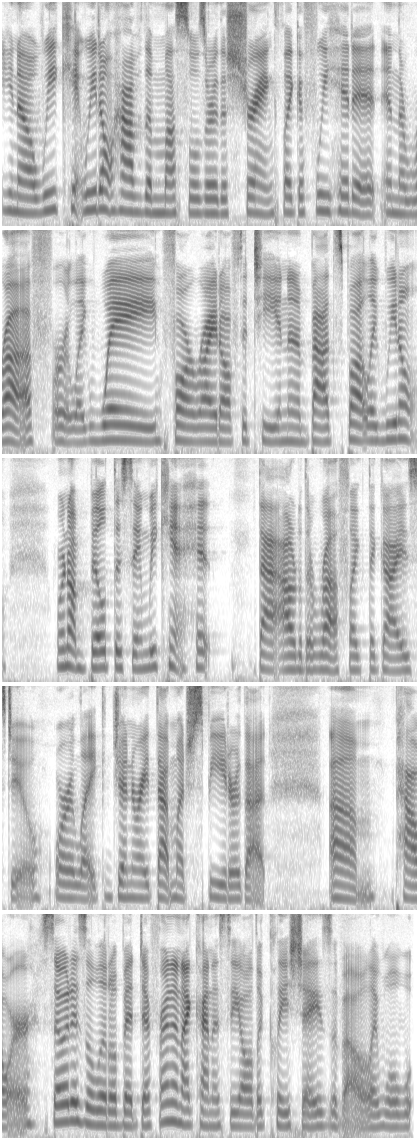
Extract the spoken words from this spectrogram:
you know, we can't, we don't have the muscles or the strength. Like if we hit it in the rough or like way far right off the tee and in a bad spot, like we don't, we're not built the same. We can't hit that out of the rough like the guys do or like generate that much speed or that um, power. So it is a little bit different. And I kind of see all the cliches about like, well,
